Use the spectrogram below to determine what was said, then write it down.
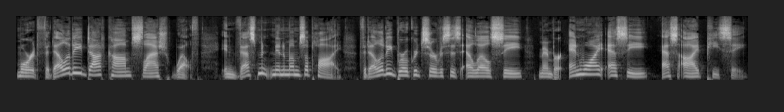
More at fidelity.com slash wealth. Investment minimums apply. Fidelity Brokerage Services LLC, member NYSE SIPC.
